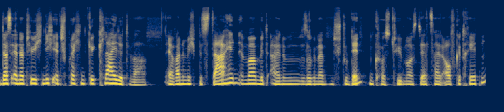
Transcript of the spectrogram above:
dass er natürlich nicht entsprechend gekleidet war. Er war nämlich bis dahin immer mit einem sogenannten Studentenkostüm aus der Zeit aufgetreten.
